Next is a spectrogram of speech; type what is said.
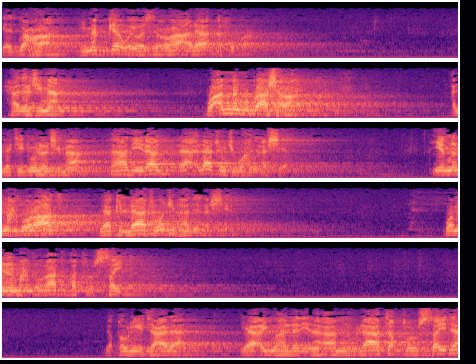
يذبحها في مكة ويوزعها على الفقراء. هذا الجماع. وأما المباشرة التي دون الجماع فهذه لا, لا, لا توجب هذه الأشياء. هي من المحظورات لكن لا توجب هذه الأشياء. ومن المحظورات قتل الصيد. لقوله تعالى يا أيها الذين آمنوا لا تقتلوا الصيد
